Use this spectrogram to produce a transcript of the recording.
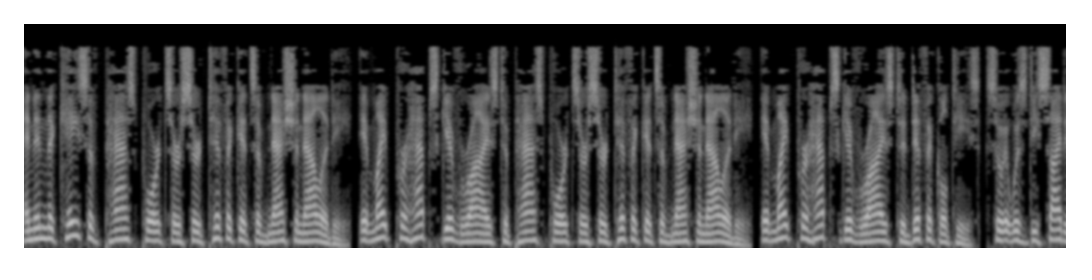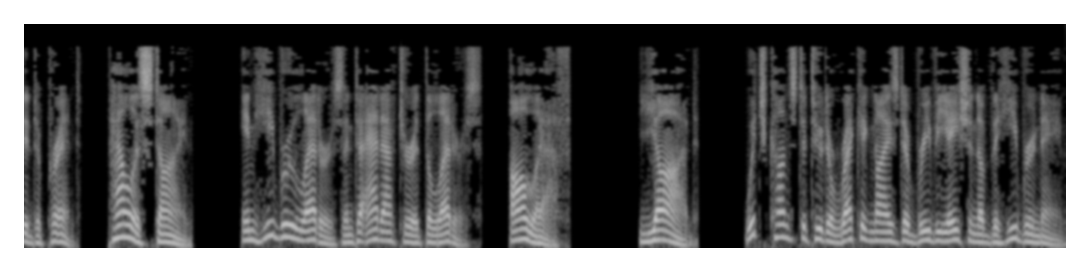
And in the case of passports or certificates of nationality, it might perhaps give rise to passports or certificates of nationality, it might perhaps give rise to difficulties, so it was decided to print Palestine in Hebrew letters and to add after it the letters Aleph, Yod, which constitute a recognized abbreviation of the Hebrew name.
